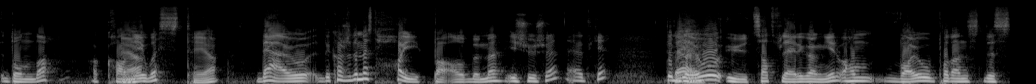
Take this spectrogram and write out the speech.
Donda av Kanye Ja. West Ja. Det er jo det, kanskje det mest hypa albumet i 2021. Jeg vet ikke. Det ble det jo utsatt flere ganger, og han var jo på den staden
